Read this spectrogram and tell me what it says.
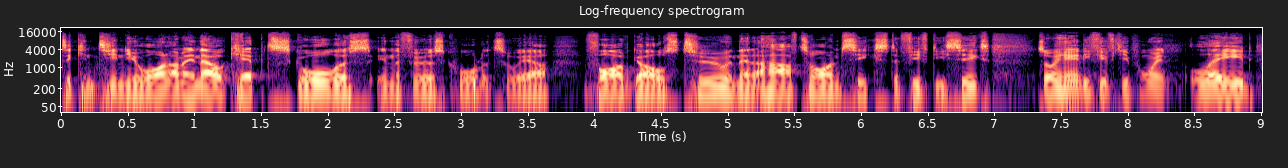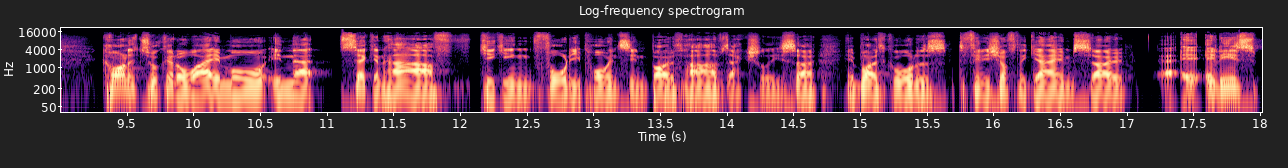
to continue on. I mean, they were kept scoreless in the first quarter to our five goals, two, and then at halftime, six to 56. So a handy 50 point lead. Kind of took it away more in that second half, kicking 40 points in both halves, actually. So in both quarters to finish off the game. So it, it is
